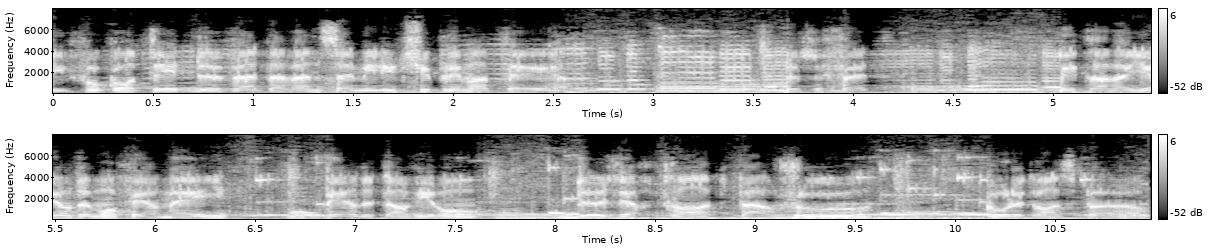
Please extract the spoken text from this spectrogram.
il faut compter de 20 à 25 minutes supplémentaires. De ce fait, les travailleurs de Montfermeil perdent environ 2h30 par jour pour le transport.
